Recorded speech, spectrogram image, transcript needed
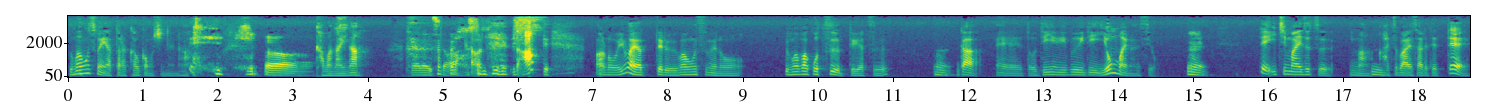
馬娘やったら買うかもしれないな。あ買わないな。あ、買わないですか？あって、あの、今やってる馬娘の馬箱2っていうやつはい。が、えっ、と、DVD4 枚なんですよ。はい。で、1枚ずつ今うん発売されてて、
